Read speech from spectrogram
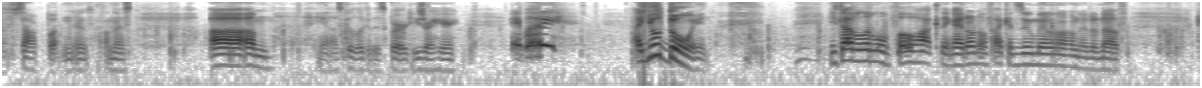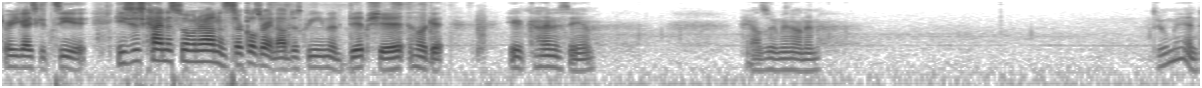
stop button is on this. Um, yeah, let's go look at this bird. He's right here. Hey, buddy, how you doing? He's got a little faux hawk thing. I don't know if I can zoom in on it enough to where you guys can see it. He's just kind of swimming around in circles right now, just being a dipshit. Look at, you can kind of see him. Here, I'll zoom in on him. Zoom in.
